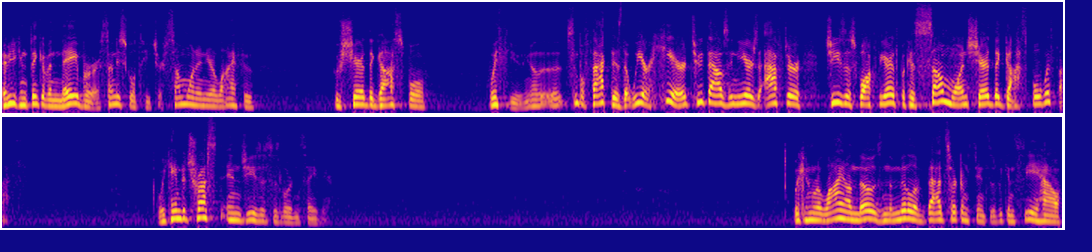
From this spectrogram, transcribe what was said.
Maybe you can think of a neighbor, a Sunday school teacher, someone in your life who, who shared the gospel with you. You know, the simple fact is that we are here 2,000 years after Jesus walked the earth because someone shared the gospel with us. We came to trust in Jesus as Lord and Savior. We can rely on those in the middle of bad circumstances. We can see how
